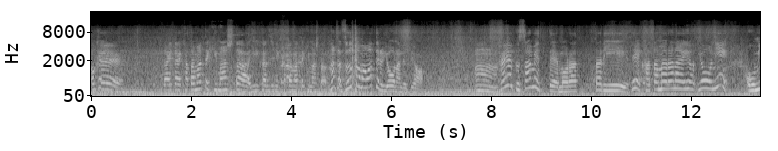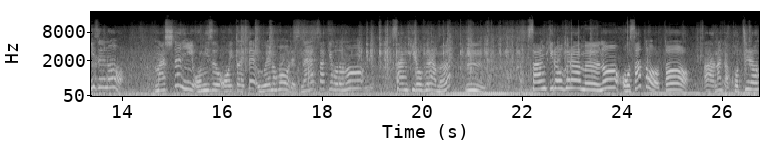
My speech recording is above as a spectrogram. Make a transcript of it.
OK だいたい固まってきました。いい感じに固まってきました。なんかずっと回ってるようなんですよ。うん。早く冷めてもらってたりで固まらないようにお水の真下にお水を置いといて上の方ですね。先ほどの 3kg うん。3kg のお砂糖とあなんかこちら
